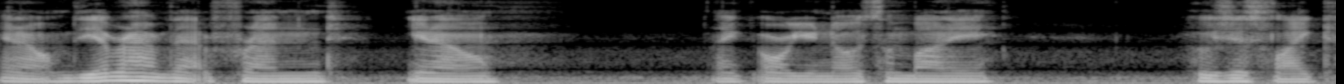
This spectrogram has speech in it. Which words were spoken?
you know, do you ever have that friend, you know, like, or you know somebody who's just like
